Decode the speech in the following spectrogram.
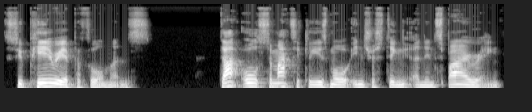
superior performance, that automatically is more interesting and inspiring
